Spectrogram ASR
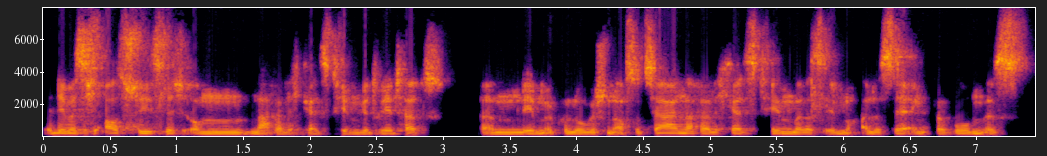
in dem es sich ausschließlich um Nachhaltigkeitsthemen gedreht hat. Ähm, neben ökologischen auch sozialen Nachhaltigkeitsthemen, weil das eben auch alles sehr eng verwoben ist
